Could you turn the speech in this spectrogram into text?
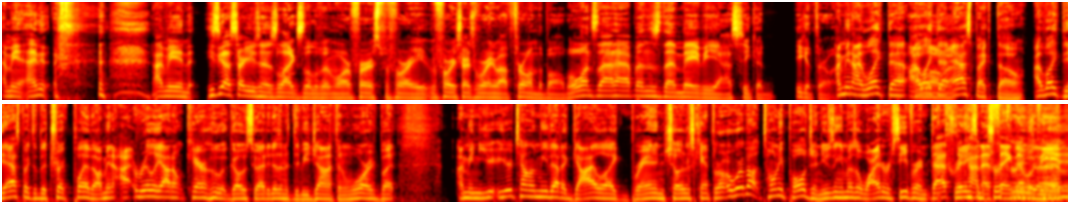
I mean, I, I mean, he's got to start using his legs a little bit more first before he before he starts worrying about throwing the ball. But once that happens, then maybe yes, he could he could throw it. I mean, I like that. I, I like that it. aspect though. I like the aspect of the trick play though. I mean, I really I don't care who it goes to. It doesn't have to be Jonathan Ward, but I mean, you're, you're telling me that a guy like Brandon Childers can't throw. Or what about Tony Poljan using him as a wide receiver and that's the kind of thing that would be. him?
